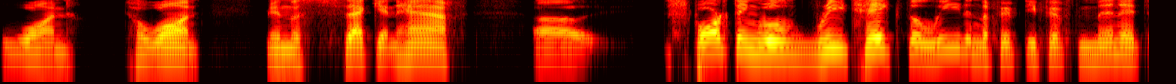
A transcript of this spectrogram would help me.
one to one. In the second half, uh, Sporting will retake the lead in the 55th minute.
